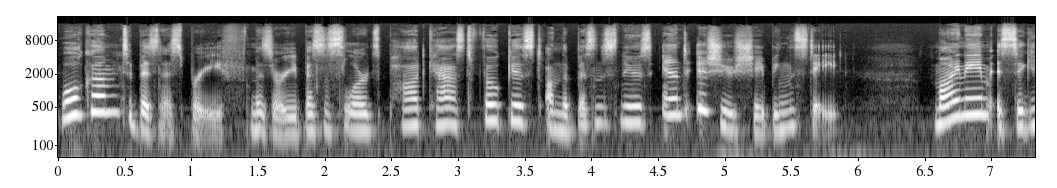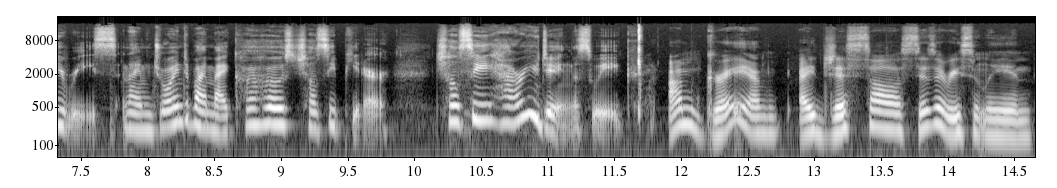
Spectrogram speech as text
Welcome to Business Brief, Missouri Business Alert's podcast focused on the business news and issues shaping the state. My name is Siggy Reese, and I'm joined by my co-host Chelsea Peter. Chelsea, how are you doing this week? I'm great. I'm. I just saw SZA recently in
